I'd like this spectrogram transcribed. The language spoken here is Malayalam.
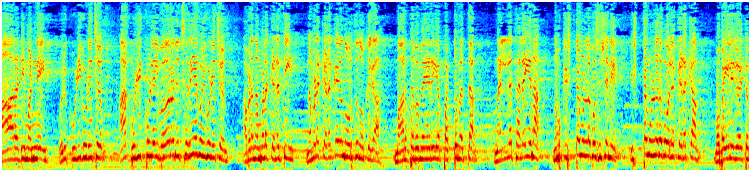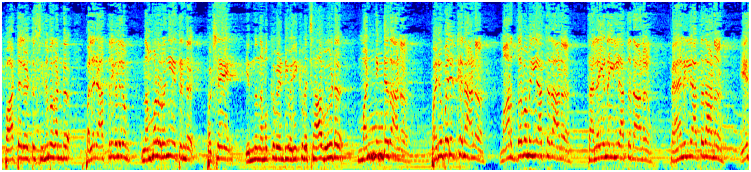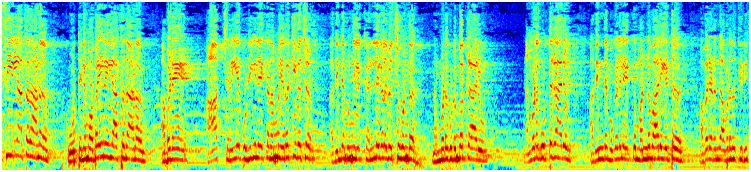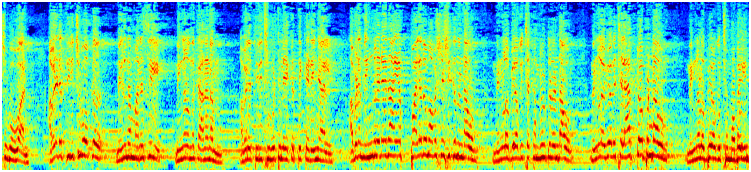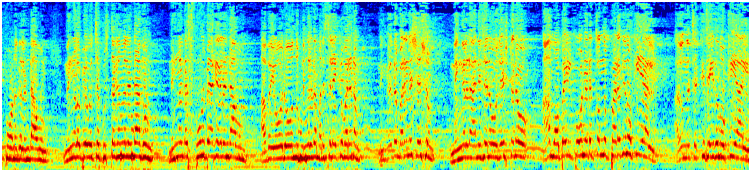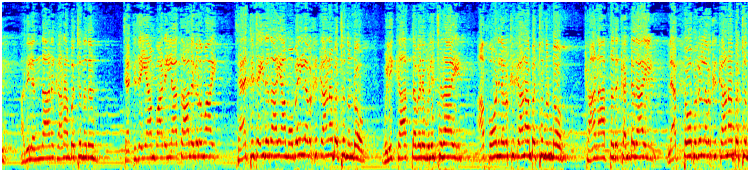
ആറടി മണ്ണിൽ ഒരു കുഴി കുഴിച്ച് ആ കുഴിക്കുള്ളിൽ വേറൊരു ചെറിയ കുഴി കുഴിച്ച് അവിടെ നമ്മളെ കിടത്തി നമ്മുടെ കിടക്കയൊന്ന് ഓർത്തു നോക്കുക. മാർദ്ദവമേറിയ പട്ടുമെത്ത നല്ല തലയിണ നമുക്ക് ഇഷ്ടമുള്ള പൊസിഷനിൽ ഇഷ്ടമുള്ളതുപോലെ കിടക്കാം. മൊബൈൽ കേട്ട് പാട്ട് കേട്ട് സിനിമ കണ്ട് പല രാത്രികളിലും നമ്മൾ ഉറങ്ങിയിട്ടുണ്ട്. പക്ഷേ ഇന്ന് നമുക്ക് വേണ്ടി ഒരുക്കി വെച്ച ആ വീട് മണ്ണിന്റേതാണ് പരുപരുക്കനാണ് മാർദ്ദവമില്ലാത്തതാണ് തലയിണയില്ലാത്തതാണ് ഫാനില്ലാത്തതാണ് എ സി ഇല്ലാത്തതാണ് കൂട്ടിന് മൊബൈൽ ഇല്ലാത്തതാണ്. അവിടെ ആ ചെറിയ കുഴിയിലേക്ക് നമ്മെ ഇറക്കി വെച്ച് അതിന്റെ മുന്നിൽ കല്ലുകൾ വെച്ചുകൊണ്ട് നമ്മുടെ കുടുംബക്കാരും നമ്മുടെ കൂട്ടുകാരും അതിന്റെ മുകളിലേക്ക് മണ്ണ് വാരിയിട്ട് അവരടുന്ന് അവിടുന്ന് തിരിച്ചു പോവാൻ. അവരുടെ തിരിച്ചുപോക്ക് നിങ്ങളുടെ മനസ്സിൽ നിങ്ങളൊന്ന് കാണണം. അവരെ തിരിച്ചു വീട്ടിലേക്ക് എത്തിക്കഴിഞ്ഞാൽ അവിടെ നിങ്ങളുടേതായ പലതും അവശേഷിക്കുന്നുണ്ടാവും. നിങ്ങൾ ഉപയോഗിച്ച കമ്പ്യൂട്ടർ ഉണ്ടാവും. നിങ്ങൾ ഉപയോഗിച്ച ലാപ്ടോപ്പ് ഉണ്ടാവും. നിങ്ങൾ ഉപയോഗിച്ച മൊബൈൽ ഫോണുകൾ ഉണ്ടാവും നിങ്ങൾ ഉപയോഗിച്ച പുസ്തകങ്ങൾ ഉണ്ടാകും നിങ്ങളുടെ സ്കൂൾ ബാഗുകൾ ഉണ്ടാവും അവയോരോന്നും നിങ്ങളുടെ മനസ്സിലേക്ക് വരണം. നിങ്ങളുടെ മരണശേഷം നിങ്ങളുടെ അനുജനോ ജ്യേഷ്ഠനോ ആ മൊബൈൽ ഫോൺ എടുത്തൊന്ന് പരതി നോക്കിയാൽ അതൊന്ന് ചെക്ക് ചെയ്ത് നോക്കിയാൽ അതിലെന്താണ് കാണാൻ പറ്റുന്നത്? ചാറ്റ് ചെയ്യാൻ പാടില്ലാത്ത ആളുകളുമായി ചാറ്റ് ചെയ്തതായി ആ മൊബൈലിൽ അവർക്ക് കാണാൻ പറ്റുന്നുണ്ടോ? വിളിക്കാത്തവരെ വിളിച്ചതായി ആ ഫോണിൽ അവർക്ക് കാണാൻ പറ്റുന്നുണ്ടോ? കാണാത്തത് കണ്ടതായി ലാപ്ടോപ്പുകളിൽ അവർക്ക് കാണാൻ പറ്റുന്നു.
